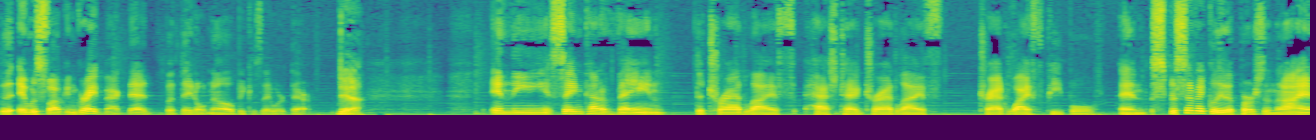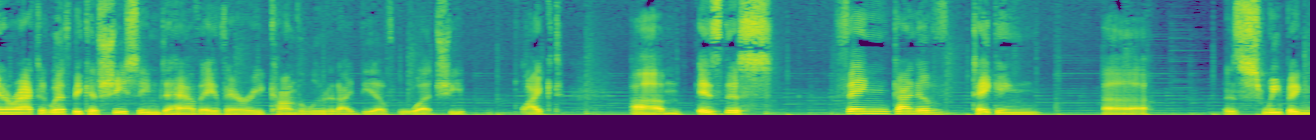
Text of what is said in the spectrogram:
it was fucking great back then, but they don't know because they weren't there. Yeah. In the same kind of vein, the trad life hashtag trad life trad wife people, and specifically the person that I interacted with because she seemed to have a very convoluted idea of what she liked. Um, is this thing kind of taking uh is sweeping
